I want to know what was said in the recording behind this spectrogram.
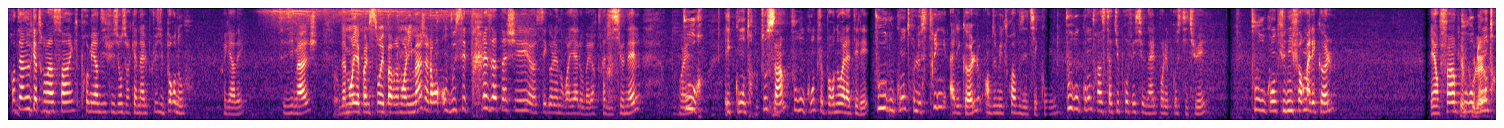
31 août 85, première diffusion sur Canal+, du porno. Regardez ces images. Évidemment, il n'y a pas le son et pas vraiment l'image. Alors, on vous est très attaché, euh, Ségolène Royal, aux valeurs traditionnelles. Pour et contre tout simple, pour ou contre le porno à la télé, pour ou contre le string à l'école, en 2003 vous étiez con, pour ou contre un statut professionnel pour les prostituées, pour ou contre l'uniforme à l'école, et enfin pour ou contre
